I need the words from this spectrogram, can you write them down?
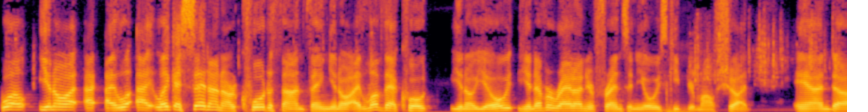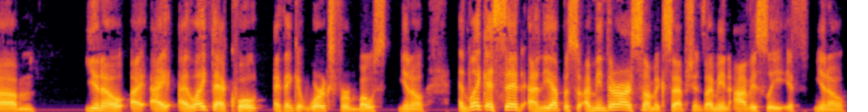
Well, you know, I, I, I, I like I said on our quotathon thing, you know, I love that quote. You know, you always, you never rat on your friends, and you always keep your mouth shut. And um, you know, I, I I like that quote. I think it works for most. You know, and like I said on the episode, I mean, there are some exceptions. I mean, obviously, if you know,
